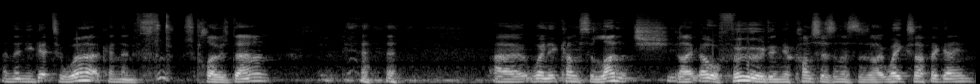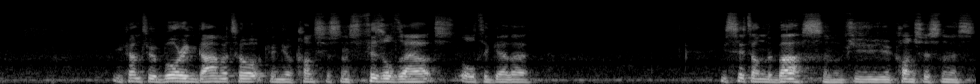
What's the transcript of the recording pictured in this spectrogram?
and then you get to work and then it's closed down. uh, when it comes to lunch, you're like, oh, food, and your consciousness is like wakes up again. You come to a boring Dharma talk and your consciousness fizzles out altogether. You sit on the bus and your consciousness.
